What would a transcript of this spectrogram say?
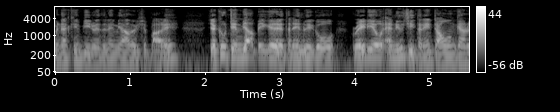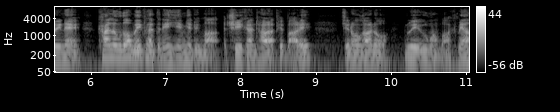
မနက်ခင်းပြည်တွင်သတင်းများပဲဖြစ်ပါတယ်။ယခုတင်ပြပေးခဲ့တဲ့သတင်းတွေကို Radio NUG သတင်းတာဝန်ခံတွေနဲ့ခိုင်လုံသောမိဖက်သတင်းရင်းမြစ်တွေမှအခြေခံထားတာဖြစ်ပါတယ်။ ကျွန်တော်ကတော့ຫນွေဦးမှာပါခင်ဗျာ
